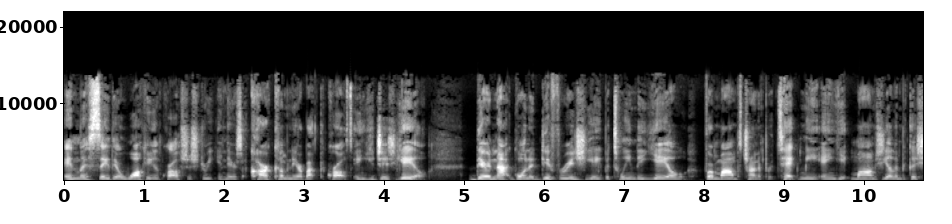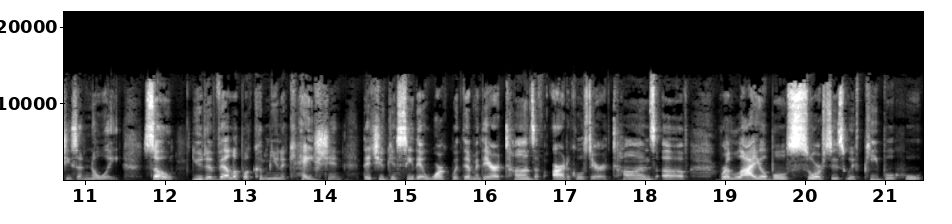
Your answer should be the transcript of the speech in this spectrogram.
and let's say they're walking across the street and there's a car coming there about to cross, and you just yell, they're not going to differentiate between the yell for mom's trying to protect me and yet mom's yelling because she's annoyed. So you develop a communication that you can see that work with them. And there are tons of articles, there are tons of reliable sources with people who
